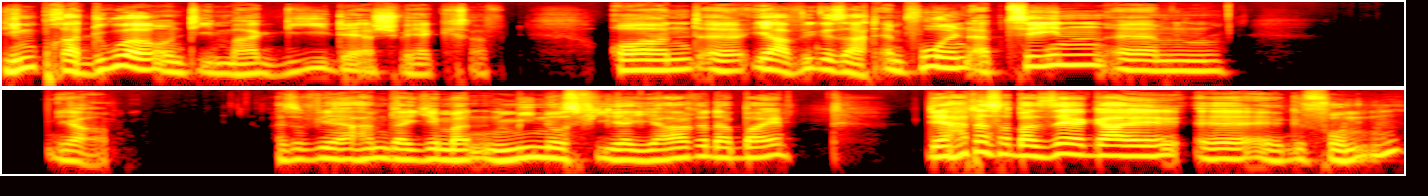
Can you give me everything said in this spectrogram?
Limpradur und die Magie der Schwerkraft. Und äh, ja, wie gesagt, empfohlen ab 10. Ähm, ja, also wir haben da jemanden minus vier Jahre dabei. Der hat das aber sehr geil äh, gefunden.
